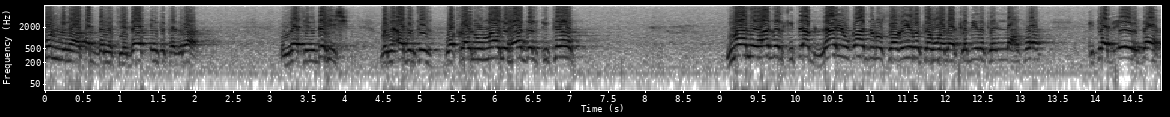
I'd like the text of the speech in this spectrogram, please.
كل ما قدمت يداك أنت تقراه والناس يندهش بني آدم وقالوا ما لهذا الكتاب؟ ما لهذا الكتاب؟ لا يغادر صغيرة ولا كبيرة إلا حصاه كتاب إيه ده؟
